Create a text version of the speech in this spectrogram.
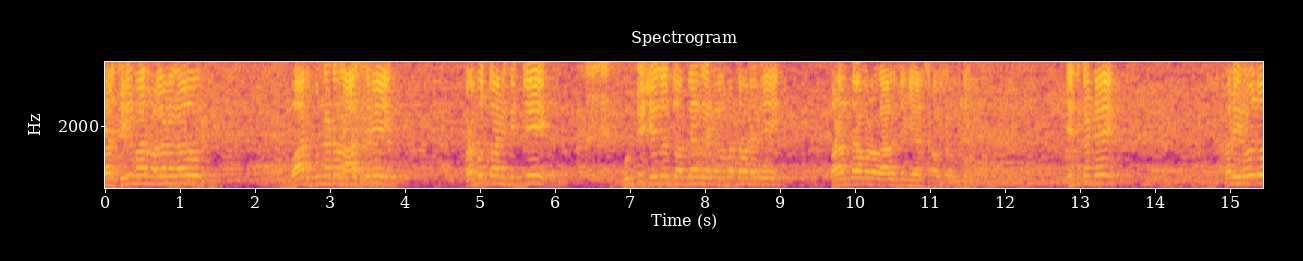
వారు తీర్మానం మల్లన్న గారు వారికున్నటువంటి ఆస్తిని ప్రభుత్వానికి ఇచ్చి గుట్టి చేతులతో అభ్యర్థిగా నిలబడడం అనేది మనందరం కూడా ఒక ఆలోచన చేయాల్సిన అవసరం ఉంది. ఎందుకంటే మరి ఈరోజు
